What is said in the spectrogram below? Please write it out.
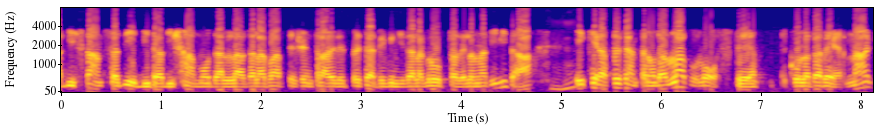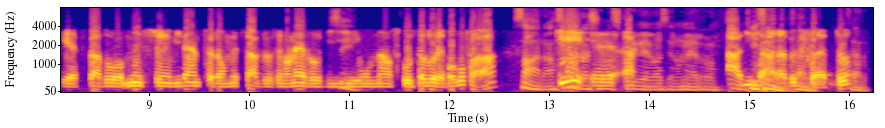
a distanza debita diciamo dalla, dalla parte centrale del presepe, quindi dalla grotta della natività, e che rappresentano da un lato l'oste con la taverna, che è stato messo in evidenza da un messaggio, se non erro, di un ascoltatore poco fa. Sara, che, Sara ce lo eh, scriveva se non erro. Ah, di Sì, Sara, perfetto.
